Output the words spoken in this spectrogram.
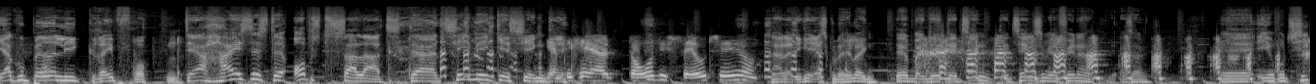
jeg kunne bedre lide grebfrugten. Der heißeste Obstsalat, der tv-geschenke. Jamen, det kan jeg dårligt save til, jo. Nej, nej, det kan jeg sgu da heller ikke. Det er, det, det, er, ting, det er ting, som jeg finder. Altså, øh, erotik.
